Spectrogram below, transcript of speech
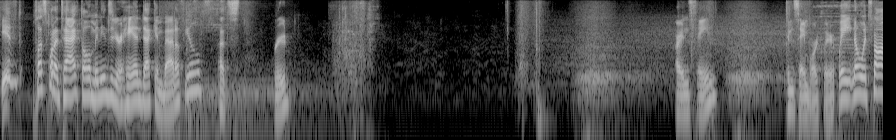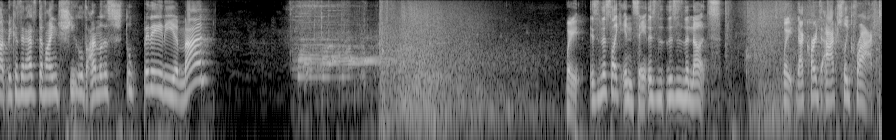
You have plus one attack to all minions in your hand, deck, and battlefields? That's rude. Are insane? Insane board clear. Wait, no, it's not because it has divine shield. I'm a stupid idiot, man. Wait, isn't this like insane? This is this is the nuts. Wait, that card's actually cracked.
